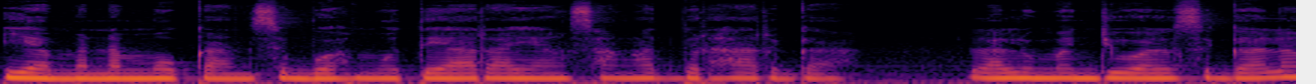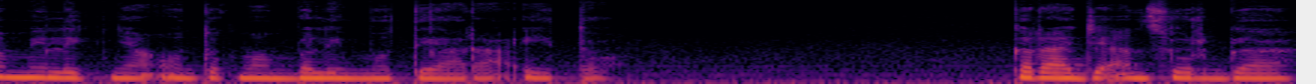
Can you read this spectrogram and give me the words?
Ia menemukan sebuah mutiara yang sangat berharga, lalu menjual segala miliknya untuk membeli mutiara itu. Kerajaan surga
